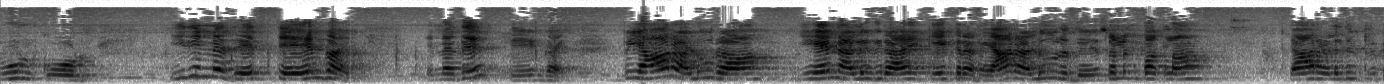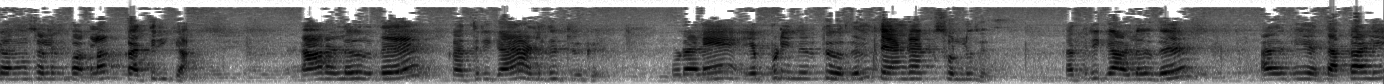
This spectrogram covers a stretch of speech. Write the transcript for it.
ரூல்கோல். இது என்னது? தேங்காய். என்னது? தேங்காய். இப்போ யார் அழுகுறா ஏன் அழுகிறாய் கேட்குறாங்க யார் அழுகுறது சொல்லுங்க பார்க்கலாம். யார் எழுதிட்டு இருக்காங்கன்னு சொல்லுங்க பார்க்கலாம். கத்திரிக்காய். யார் எழுதுறது கத்திரிக்காய் அழுதுட்டு இருக்கு. உடனே எப்படி நிறுத்துவதுன்னு தேங்காய்க்கு சொல்லுது. கத்திரிக்காய் அழுகுது அதுக்கு தக்காளி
